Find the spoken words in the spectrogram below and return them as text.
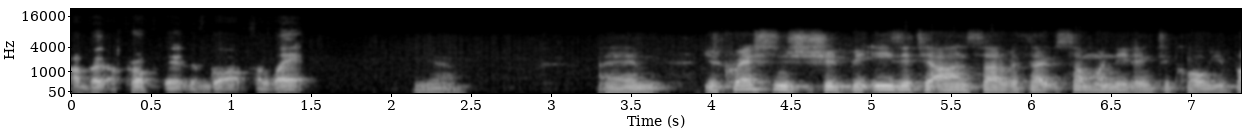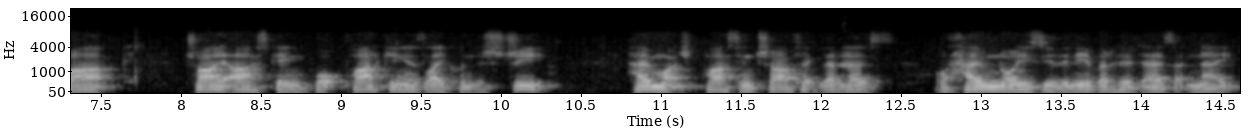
about a property that they've got up for let. Yeah. Um, your questions should be easy to answer without someone needing to call you back. Try asking what parking is like on the street, how much passing traffic there is, or how noisy the neighbourhood is at night.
